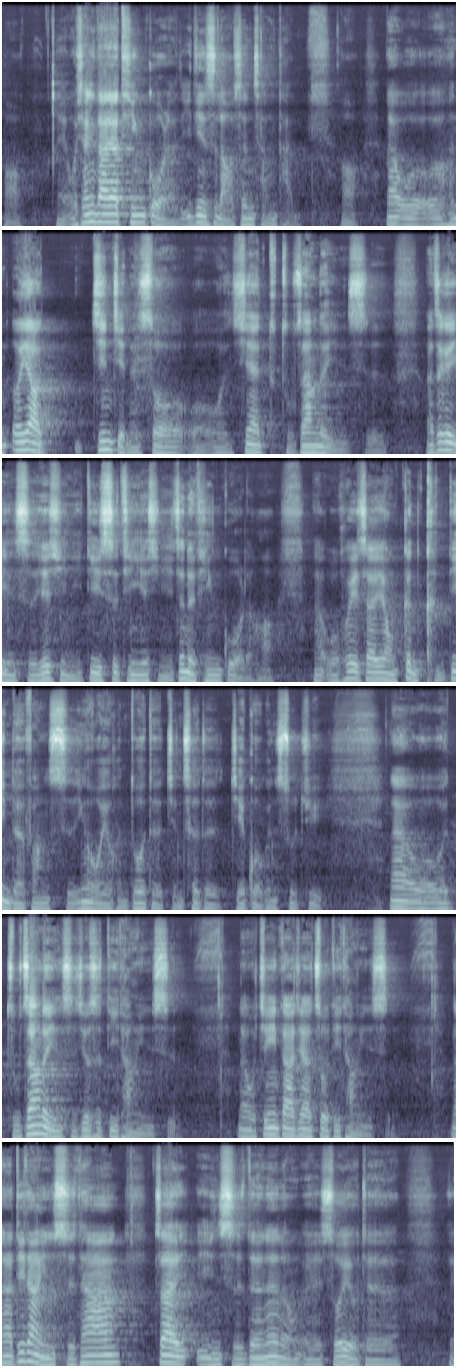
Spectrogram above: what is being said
哦。哎，我相信大家听过了，一定是老生常谈，哦。那我我很扼要精简的说，我我现在主张的饮食，那这个饮食，也许你第一次听，也许你真的听过了哈。那我会再用更肯定的方式，因为我有很多的检测的结果跟数据。那我我主张的饮食就是低糖饮食。那我建议大家做低糖饮食。那低糖饮食，它在饮食的那种呃所有的。呃，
